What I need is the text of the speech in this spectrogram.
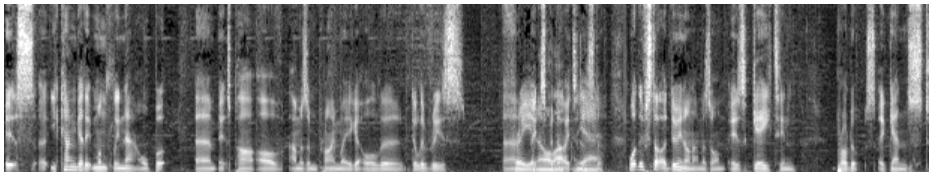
it's uh, you can get it monthly now, but um, it's part of Amazon Prime where you get all the deliveries uh, Free and all that, expedited yeah. and stuff. What they've started doing on Amazon is gating products against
